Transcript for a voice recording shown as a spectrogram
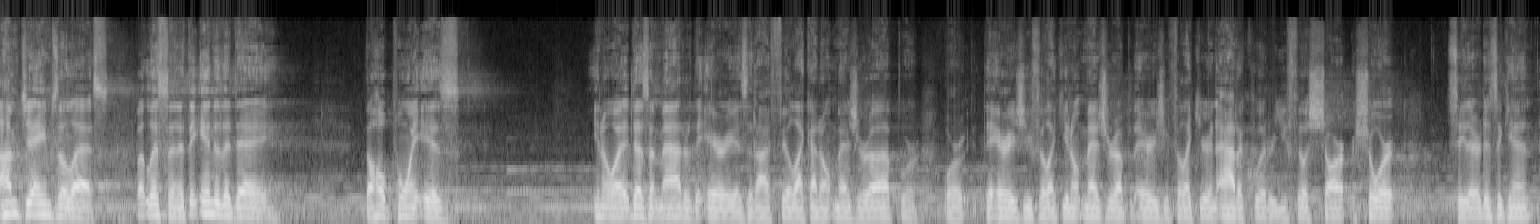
I'm James the Less. But listen, at the end of the day, the whole point is you know what, it doesn't matter the areas that I feel like I don't measure up, or, or the areas you feel like you don't measure up, the areas you feel like you're inadequate or you feel sharp, short. See, there it is again.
